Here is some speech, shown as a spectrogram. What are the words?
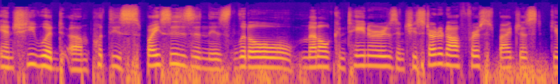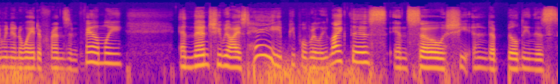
and she would um, put these spices in these little metal containers and she started off first by just giving it away to friends and family and then she realized, hey, people really like this. And so she ended up building this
